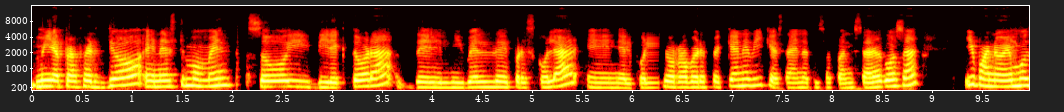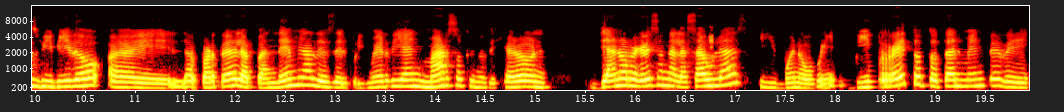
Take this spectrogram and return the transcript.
Mira, Prafer, yo en este momento soy directora del nivel de preescolar en el Colegio Robert F. Kennedy, que está en Atizapán, Zaragoza. Y bueno, hemos vivido eh, la parte de la pandemia desde el primer día en marzo que nos dijeron ya no regresan a las aulas y bueno, vi reto totalmente de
